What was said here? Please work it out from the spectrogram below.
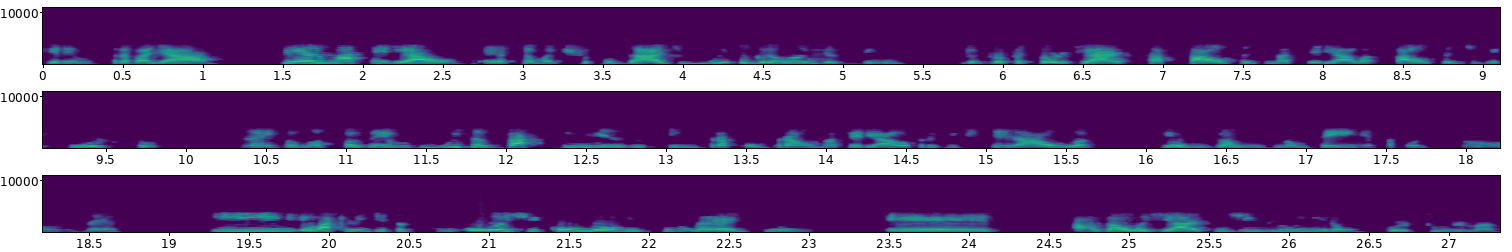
queremos trabalhar. Ter material, essa é uma dificuldade muito grande, Uhum. assim, do professor de artes, a falta de material, a falta de recursos. Né? Então, nós fazemos muitas vaquinhas, assim, para comprar um material para a gente ter aula, e alguns alunos não têm essa condição, né? E eu acredito assim, hoje, com o novo ensino médio, é, as aulas de arte diminuíram por turma.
